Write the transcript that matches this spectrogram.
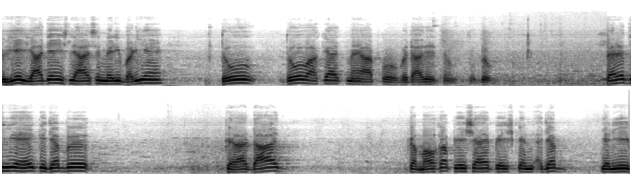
तो ये यादें इस लिहाज से मेरी बड़ी हैं। दो दो वाक़ात मैं आपको बता देता हूँ। दो। पहले तो ये है कि जब करारदाद का मौका पेश आया पेश कर जब यानी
